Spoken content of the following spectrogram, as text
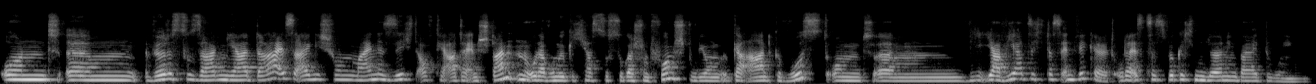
Und ähm, würdest du sagen, ja, da ist eigentlich schon meine Sicht auf Theater entstanden oder womöglich hast du es sogar schon vor dem Studium geahnt, gewusst? Und ähm, wie, ja, wie hat sich das entwickelt? Oder ist das wirklich ein Learning by Doing?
